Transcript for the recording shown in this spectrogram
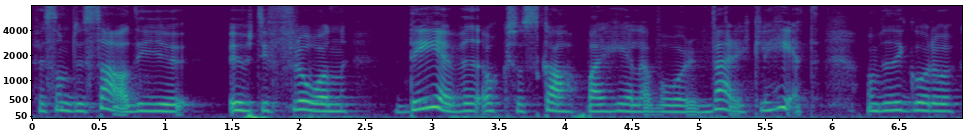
För som du sa, det är ju utifrån det vi också skapar hela vår verklighet. Om vi går och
